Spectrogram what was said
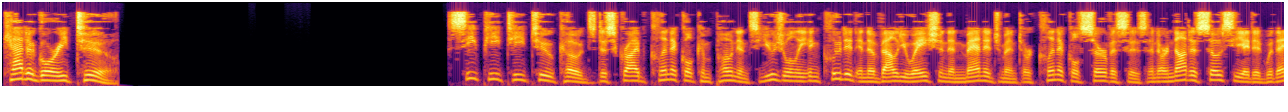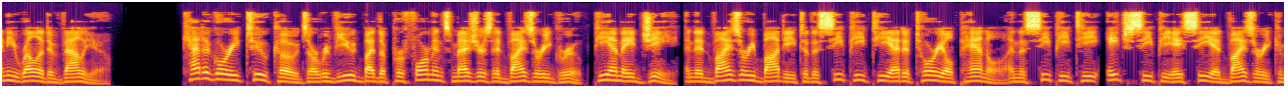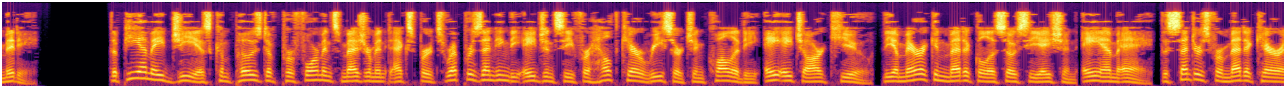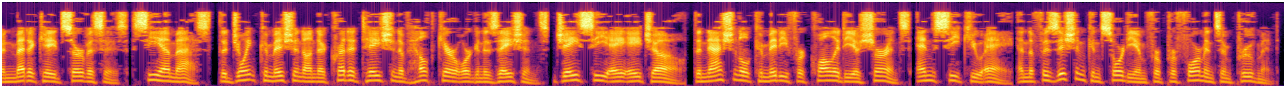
Category 2 CPT-2 codes describe clinical components usually included in evaluation and management or clinical services and are not associated with any relative value. Category 2 codes are reviewed by the Performance Measures Advisory Group (PMAG), an advisory body to the CPT editorial panel and the CPT HCPAC advisory committee. The PMAG is composed of performance measurement experts representing the Agency for Healthcare Research and Quality (AHRQ), the American Medical Association (AMA), the Centers for Medicare and Medicaid Services (CMS), the Joint Commission on Accreditation of Healthcare Organizations (JCAHO), the National Committee for Quality Assurance (NCQA), and the Physician Consortium for Performance Improvement.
